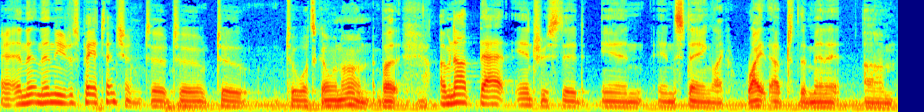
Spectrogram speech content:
and, and then, then you just pay attention to, to, to, to what's going on. But I'm not that interested in in staying like right up to the minute. Um,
